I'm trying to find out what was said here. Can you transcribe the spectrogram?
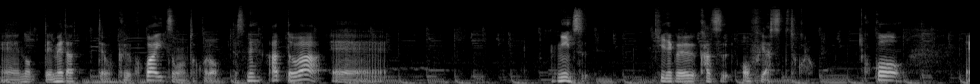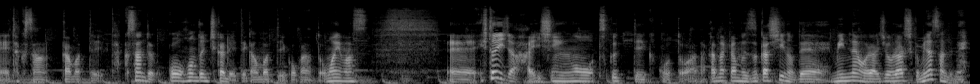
えー、乗って目立っておく。ここはいつものところですね。あとは、えー、人数、聞いてくれる数を増やすところ。ここを、えー、たくさん頑張って、たくさんというか、ここを本当に力入れて頑張っていこうかなと思います。えー、一人じゃ配信を作っていくことはなかなか難しいので、みんなをラジオらしく皆さんでね、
